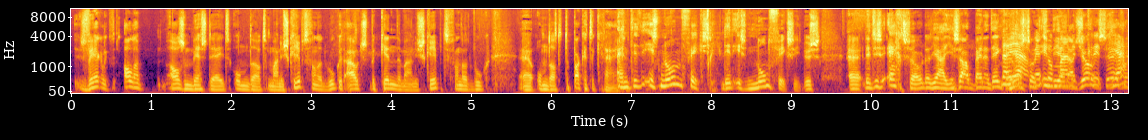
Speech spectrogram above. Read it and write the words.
werkelijk alle, al zijn best deed om dat manuscript van het boek... het oudst bekende manuscript van dat boek, uh, om dat te pakken te krijgen. En dit is non-fictie? Dit is non-fictie. Dus uh, dit is echt zo dat ja, je zou bijna denken... Nou ja, een soort Indiana Jones. Hè, ja.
